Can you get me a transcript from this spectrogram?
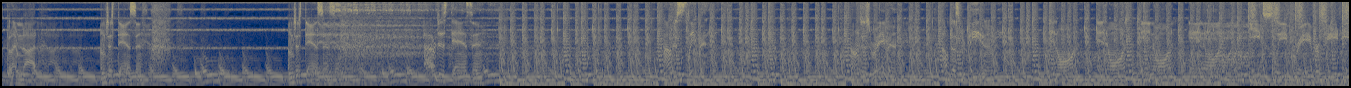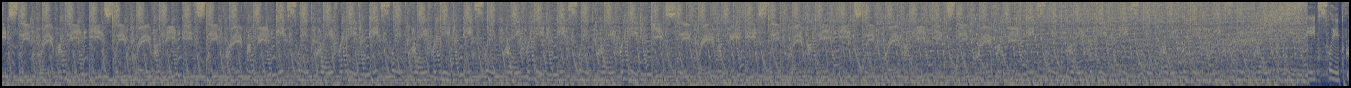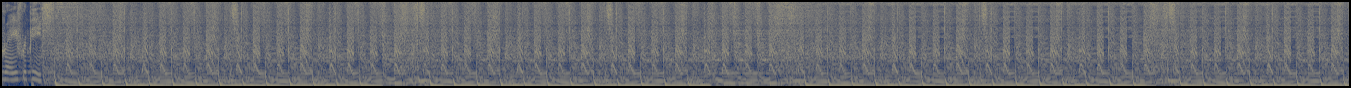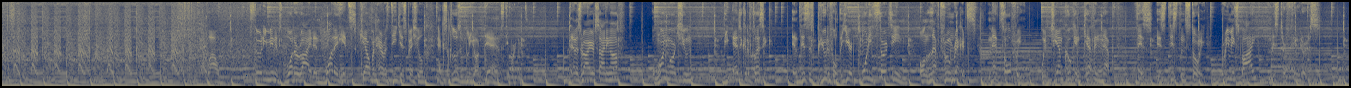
but I'm not. I'm just dancing. I'm just dancing. I'm just dancing. repeat. What a Ride and What a Hits, Calvin Harris DJ special, exclusively on Dance Department. Dennis Ruyer signing off. One more tune, The Educative Classic. And this is beautiful, the year 2013 on Leftroom Records. Matt Tolfrey with Jem Cooke and Kevin Knapp. This is Distant Story, remixed by Mr. Fingers.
